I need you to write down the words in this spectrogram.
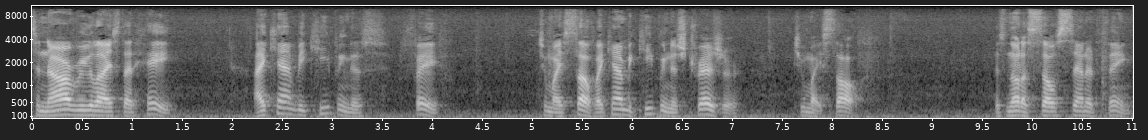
to now realize that, hey, I can't be keeping this faith to myself. I can't be keeping this treasure to myself. It's not a self centered thing.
